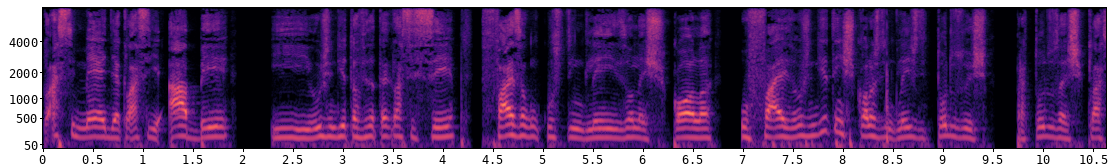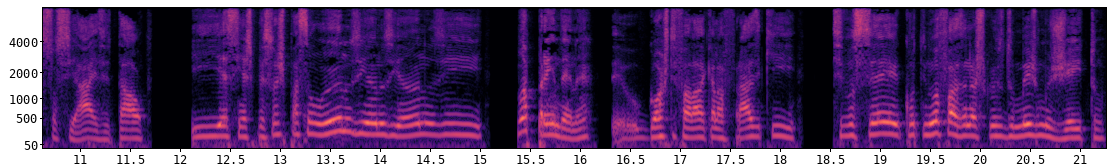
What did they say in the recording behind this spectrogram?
classe média, classe A, B e hoje em dia talvez até classe C, faz algum curso de inglês ou na escola, ou faz. Hoje em dia tem escolas de inglês de todos os para todas as classes sociais e tal. E assim, as pessoas passam anos e anos e anos e não aprendem, né? Eu gosto de falar aquela frase que se você continua fazendo as coisas do mesmo jeito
